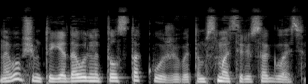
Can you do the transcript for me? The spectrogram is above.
Но, в общем-то, я довольно толстокожий, в этом с матерью согласен.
